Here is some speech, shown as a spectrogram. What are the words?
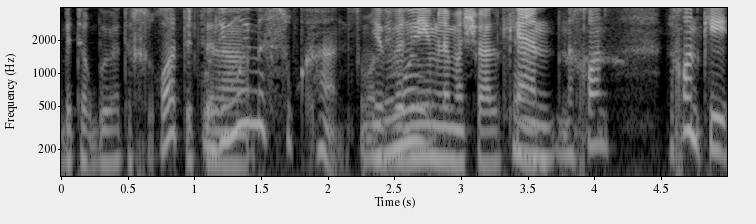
בתרבויות אחרות. הוא דימוי מסוכן. יוונים דימוי... למשל, כן. כן, נכון. נכון, כי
